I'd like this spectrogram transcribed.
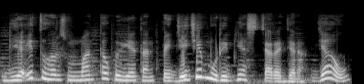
dia itu harus memantau kegiatan PJJ muridnya secara jarak jauh.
